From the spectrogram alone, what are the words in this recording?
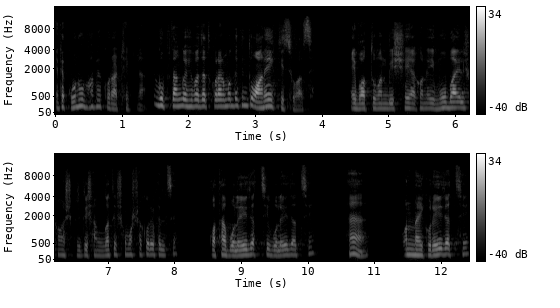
এটা কোনোভাবে করা ঠিক না। গুপ্তাঙ্গ হেফাজত করার মধ্যে কিন্তু অনেক কিছু আছে। এই বর্তমান বিশ্বে এখন এই মোবাইল সংস্কৃতি সাংঘাতিক সমস্যা করে ফেলছে। কথা বলেই যাচ্ছি, বলেই যাচ্ছে। হ্যাঁ অন্যায় করেই যাচ্ছে।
